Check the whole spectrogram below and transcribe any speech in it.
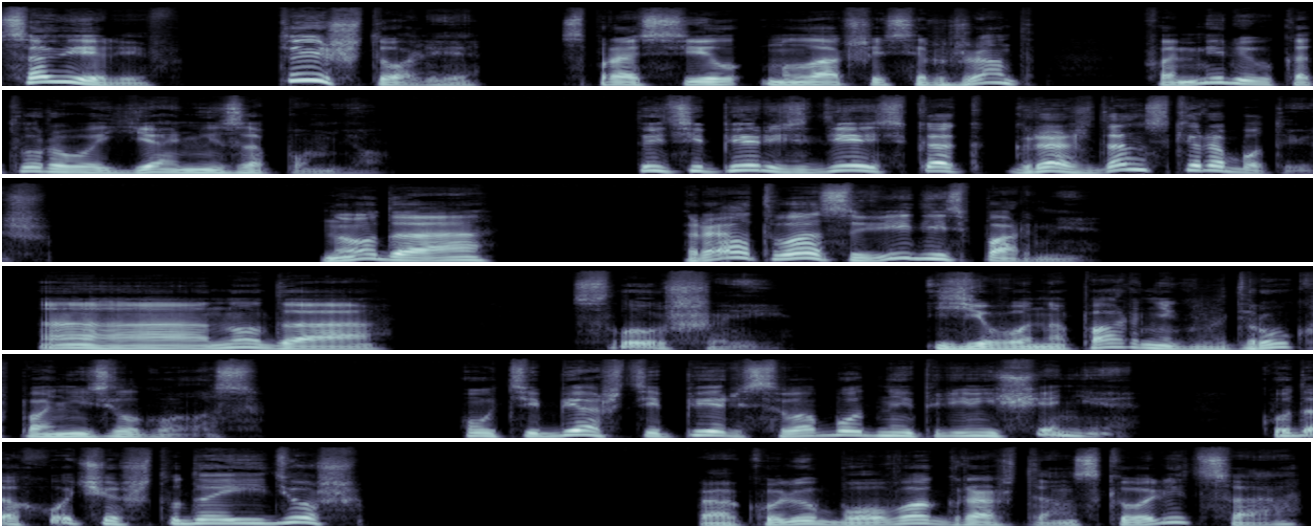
«Савельев, ты что ли?» — спросил младший сержант, фамилию которого я не запомнил. «Ты теперь здесь как гражданский работаешь?» «Ну да. Рад вас видеть, парни». «Ага, ну да. «Слушай». Его напарник вдруг понизил голос. «У тебя ж теперь свободное перемещение. Куда хочешь, туда и идешь». «Как у любого гражданского лица», —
